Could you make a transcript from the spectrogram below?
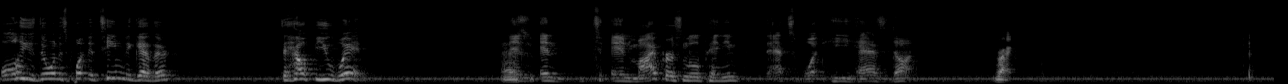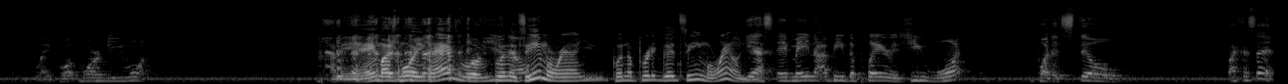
All he's doing is putting a team together to help you win. And That's- and t- in my personal opinion, that's what he has done. right. Like, what more do you want? I mean, ain't much more you can ask for. If you You putting know? a team around you, putting a pretty good team around you. Yes, it may not be the players you want, but it's still, like I said,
